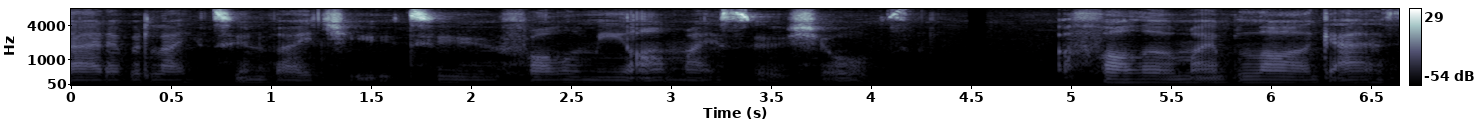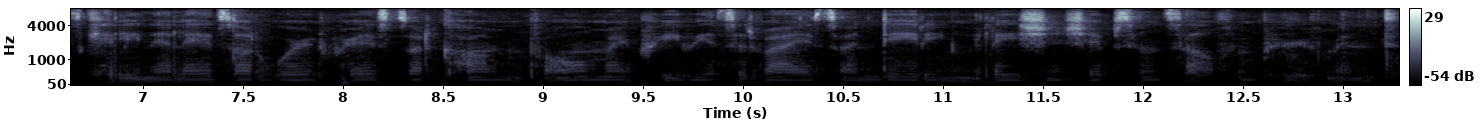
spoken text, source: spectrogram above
that, I would like to invite you to follow me on my socials. Follow my blog at kellynele.wordpress.com for all my previous advice on dating, relationships, and self improvement.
